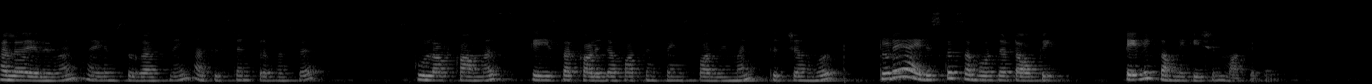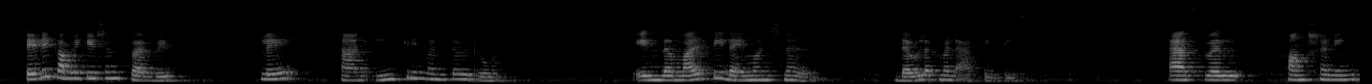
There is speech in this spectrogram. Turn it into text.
Hello everyone, I am Sugashini, Assistant Professor, School of Commerce, KSR College of Arts and Science for Women. Today I discuss about the topic telecommunication marketing. Telecommunication service play an incremental role in the multi-dimensional development activities as well functioning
